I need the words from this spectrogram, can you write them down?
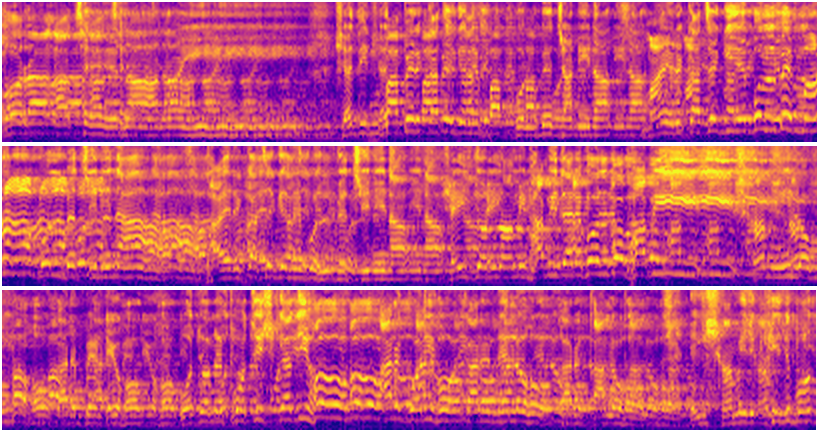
ধরা আছে না নাই? সেদিন বাপের কাছে গেলে বাপ বলবে, জানি না। মায়ের কাছে গিয়ে বলবে, মা বলবে, চিনি না। ভাইয়ের কাছে গেলে বলবে, চিনি না। সেই জন্য আমি ভাবিদারে বলব, ভাবি, স্বামী লম্বা হোক আর বেটে হোক, ওজনে পঁচিশ কেজি হোক, আর গরিব হোক আর নেল হোক আর কালো হোক, এই স্বামীর খিদমত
